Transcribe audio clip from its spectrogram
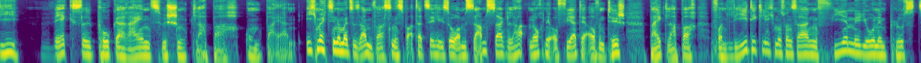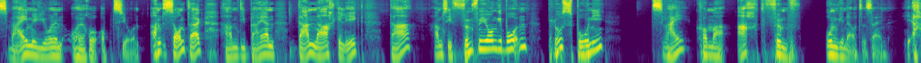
die Wechselpokereien zwischen Gladbach und Bayern. Ich möchte sie nochmal zusammenfassen. Es war tatsächlich so, am Samstag lag noch eine Offerte auf dem Tisch bei Gladbach von lediglich, muss man sagen, 4 Millionen plus 2 Millionen Euro Option. Am Sonntag haben die Bayern dann nachgelegt. Da haben sie 5 Millionen geboten plus Boni 2,85, um genau zu sein. Ja,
